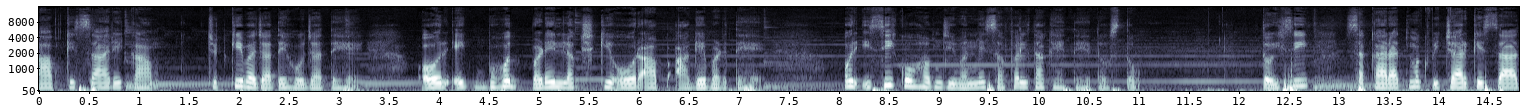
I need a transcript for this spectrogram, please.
आपके सारे काम चुटकी बजाते हो जाते हैं और एक बहुत बड़े लक्ष्य की ओर आप आगे बढ़ते हैं और इसी को हम जीवन में सफलता कहते हैं दोस्तों। तो इसी सकारात्मक विचार के साथ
